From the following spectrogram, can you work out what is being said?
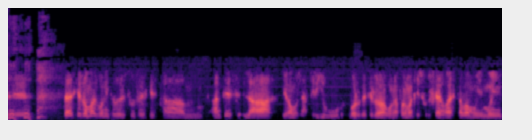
Eh, Sabes que lo más bonito del surf es que está mm, antes la, digamos, la tribu, por decirlo de alguna forma, que surfeaba estaba muy, muy,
